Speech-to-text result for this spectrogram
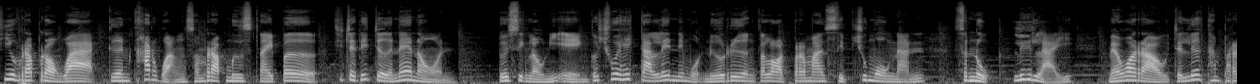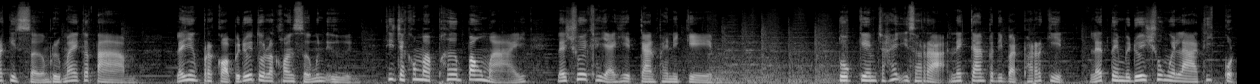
ที่รับรองว่าเกินคาดหวังสำหรับมือสไนเปอร์ที่จะได้เจอแน่นอน โดยสิ่งเหล่านี้เองก็ช่วยให้การเล่นในโหมดเนื้อเรื่องตลอดประมาณ 10 ชั่วโมงนั้น สนุกลื่นไหล แม้ว่าเราจะเลือกทำภารกิจเสริมหรือไม่ก็ตาม และยังประกอบไปด้วยตัวละครเสริมอื่นๆ ที่จะเข้ามาเพิ่มเป้าหมาย และช่วยขยายเหตุการณ์ภายในเกม ตัวเกมจะให้อิสระในการปฏิบัติภารกิจ และเต็มไปด้วยช่วงเวลาที่กด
